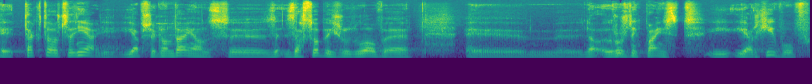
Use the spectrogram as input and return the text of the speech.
y, tak to oceniali. Ja przeglądając y, zasoby źródłowe y, no, różnych państw i, i archiwów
